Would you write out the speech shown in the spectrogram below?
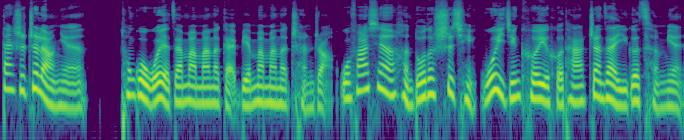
但是这两年。通过我也在慢慢的改变，慢慢的成长。我发现很多的事情，我已经可以和他站在一个层面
